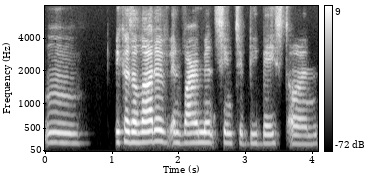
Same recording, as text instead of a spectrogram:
Mm. Because a lot of environments seem to be based on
